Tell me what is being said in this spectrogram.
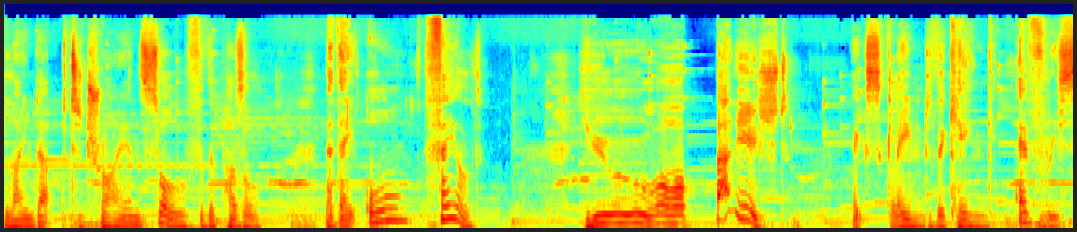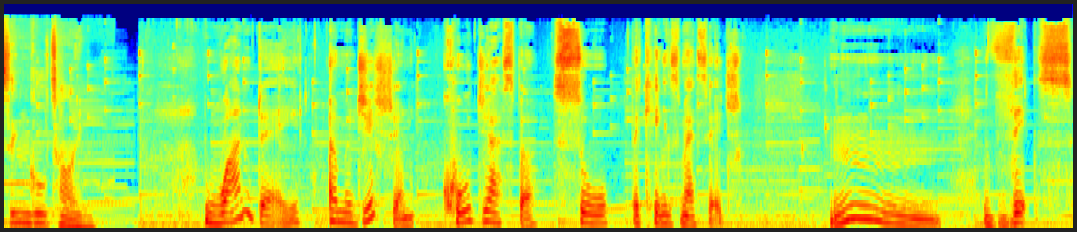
lined up to try and solve the puzzle, but they all failed. You are banished! exclaimed the king every single time. One day, a magician called Jasper saw the king's message. Hmm, this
